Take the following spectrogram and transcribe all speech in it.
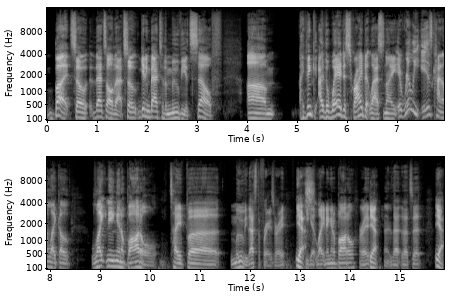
But so that's all that. So getting back to the movie itself, um, I think I, the way I described it last night, it really is kind of like a lightning in a bottle type uh, movie. That's the phrase, right? Yes. You get lightning in a bottle, right? Yeah. That that's it. Yeah.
